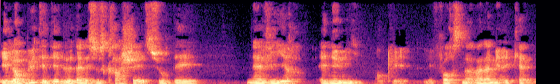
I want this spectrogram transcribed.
Et leur but était d'aller se cracher sur des navires ennemis, donc les, les forces navales américaines.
